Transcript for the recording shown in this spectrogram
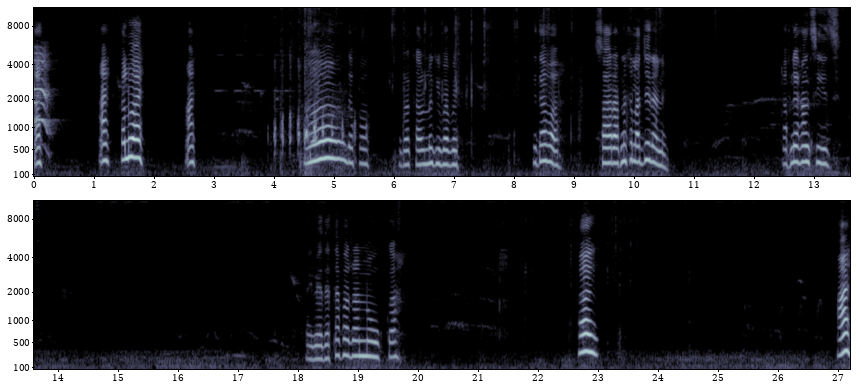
আয় আয় কালু আয় আয় ও দেখো ওরা কালু কীভাবে কিতাবা স্যার আপনি খেলার যাই রানি আপনি খান সিজ এবার দেখতে পারেন নৌকা হাই আয়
